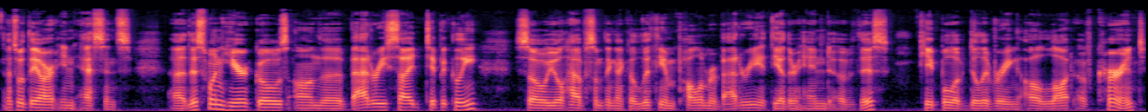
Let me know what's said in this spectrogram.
That's what they are in essence. Uh, this one here goes on the battery side typically. So you'll have something like a lithium polymer battery at the other end of this, capable of delivering a lot of current.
